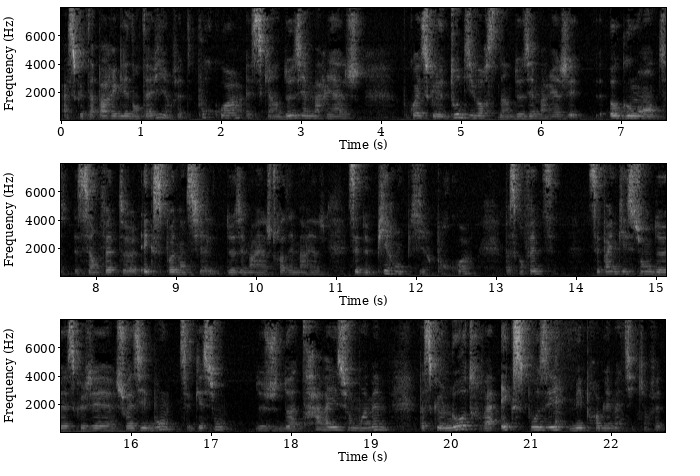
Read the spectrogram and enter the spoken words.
à ce que tu n'as pas réglé dans ta vie en fait. Pourquoi est-ce qu'un deuxième mariage pourquoi est-ce que le taux de divorce d'un deuxième mariage augmente? C'est en fait euh, exponentiel. Deuxième mariage, troisième mariage, c'est de pire en pire. Pourquoi? Parce qu'en fait, c'est pas une question de est-ce que j'ai choisi le bon, c'est une question de je dois travailler sur moi-même parce que l'autre va exposer mes problématiques en fait.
